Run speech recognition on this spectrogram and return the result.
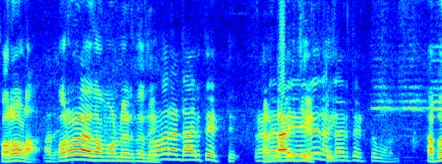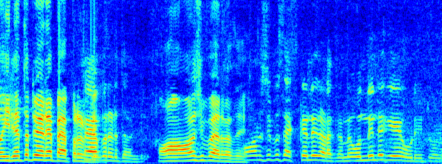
കൊറോള. കൊറോള ഏതാ മോഡൽ വരുന്നത്? കൊറോണ രണ്ടായിരത്തി എട്ട് രണ്ടായിരത്തി എട്ട് മോഡൽ. അപ്പൊ ഇരുപത്തെട്ട് വരെ പേപ്പർ പേപ്പർ എടുത്തുണ്ട് ഓണർഷിപ്പ് വരുന്നത് ഓണർഷിപ്പ് സെക്കൻഡ് കിടക്കുന്നത്. ഒന്നിന്റെ കേ ഓടിയിട്ടുള്ള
